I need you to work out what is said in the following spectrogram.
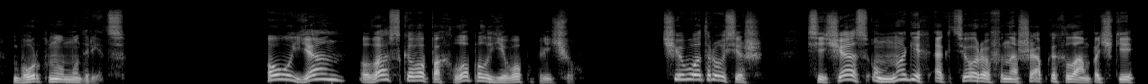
— буркнул мудрец. Оу Ян ласково похлопал его по плечу. «Чего трусишь? Сейчас у многих актеров на шапках лампочки,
